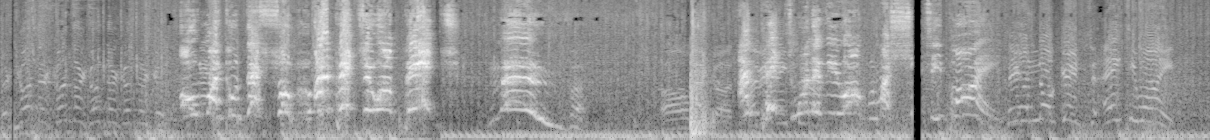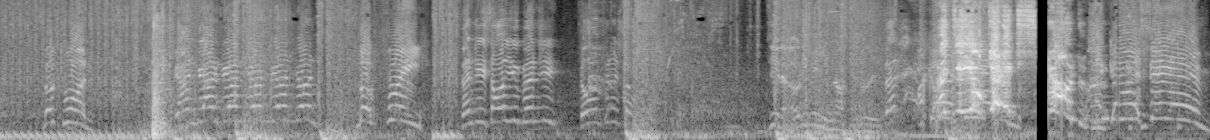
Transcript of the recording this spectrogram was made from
They're good. They're good. They're good. They're good. They're good. Oh my god, that's so. I picked you up, bitch! Move! oh my god. I Everything's picked one of you up with my shitty buy! They are not good. 80 wide. Knocked one. Behind, behind, behind, behind, behind, behind. Knocked three. Benji, it's all you, Benji. Don't let him finish them. Dude, what do you mean you knocked three? Benji. Benji, you're getting shit on! I can't see him.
